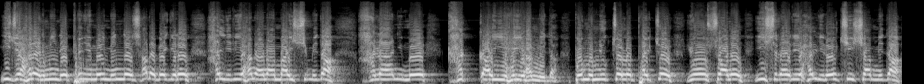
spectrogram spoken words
이제 하나님이 내 편임을 믿는 사람에게는 할 일이 하나 남아 있습니다. 하나님을 가까이 해야 합니다. 본문 6절로 8절 요수아는 이스라엘이 할 일을 지시합니다.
